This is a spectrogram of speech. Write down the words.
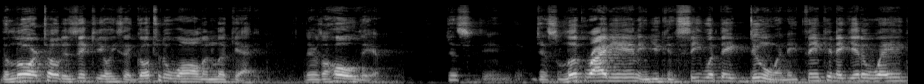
the Lord told Ezekiel, He said, Go to the wall and look at it. There's a hole there. Just, just look right in and you can see what they're doing. They thinking they get away.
